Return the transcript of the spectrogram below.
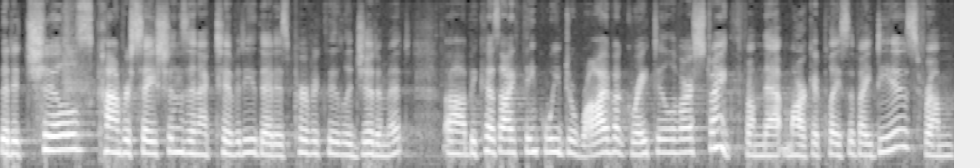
that it chills conversations and activity that is perfectly legitimate uh, because I think we derive a great deal of our strength from that marketplace of ideas, from,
